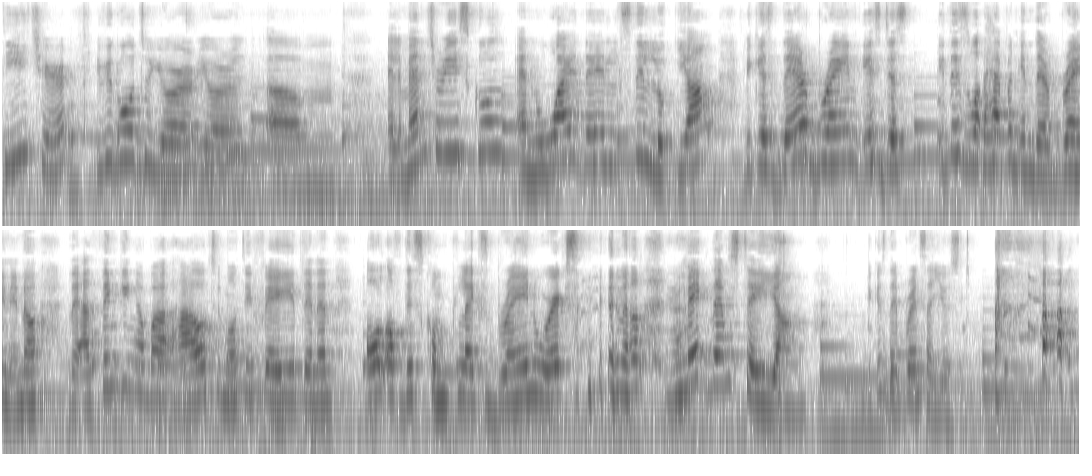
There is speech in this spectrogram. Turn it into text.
teacher if you go to your your um, elementary school and why they still look young because their brain is just it is what happened in their brain you know. They are thinking about how to motivate and then all of this complex brain works you know. Make them stay young because their brains are used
